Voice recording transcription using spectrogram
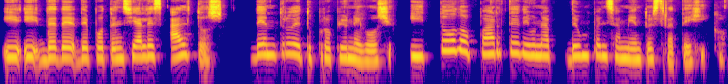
y, de, potenciales altos dentro de tu propio negocio. Y todo parte de, una, de un pensamiento estratégico.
